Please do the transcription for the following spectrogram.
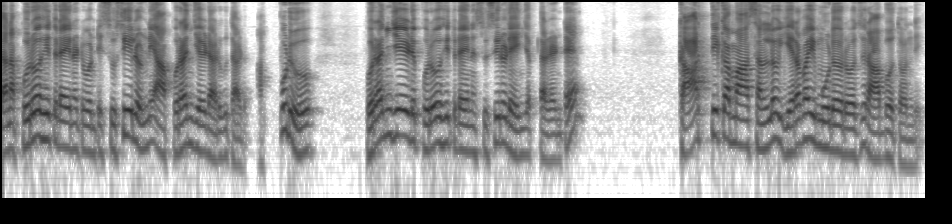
తన పురోహితుడైనటువంటి సుశీలుణ్ణి ఆ పురంజయుడు అడుగుతాడు. అప్పుడు పురంజేయుడు పురోహితుడైన సుశీలుడు ఏం చెప్తాడంటే కార్తీక మాసంలో ఇరవై మూడో రోజు రాబోతోంది.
